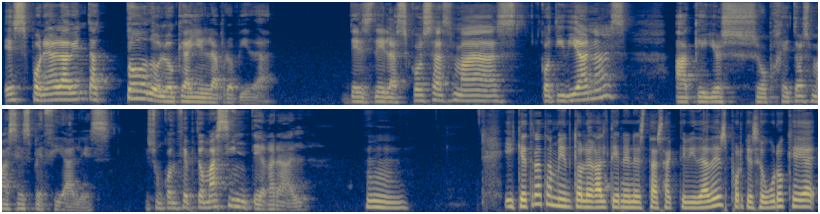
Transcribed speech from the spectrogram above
es poner a la venta todo lo que hay en la propiedad, desde las cosas más cotidianas a aquellos objetos más especiales. Es un concepto más integral. Mm. ¿Y qué tratamiento legal tienen estas actividades? Porque seguro que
